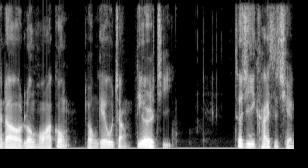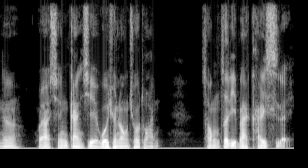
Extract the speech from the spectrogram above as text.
来到龙华共龙给我讲第二集。这集开始前呢，我要先感谢威权龙球团。从这礼拜开始嘞，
